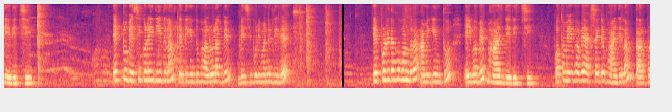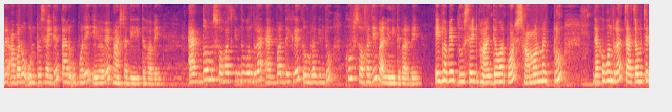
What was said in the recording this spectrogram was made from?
দিয়ে দিচ্ছি। একটু বেশি করেই দিয়ে দিলাম, খেতে কিন্তু ভালো লাগবে বেশি পরিমাণে দিলে। এরপরে দেখো বন্ধুরা, আমি কিন্তু এইভাবে ভাঁজ দিয়ে দিচ্ছি। প্রথমে এইভাবে এক সাইডে ভাঁজ দিলাম, তারপরে আবারও উল্টো সাইডে তার উপরে এইভাবে ভাঁজটা দিয়ে দিতে হবে। একদম সহজ কিন্তু বন্ধুরা, একবার দেখলে তোমরা কিন্তু খুব সহজেই বানিয়ে নিতে পারবে। এইভাবে দু সাইড ভাঁজ দেওয়ার পর সামান্য একটু দেখো বন্ধুরা, চা চামচের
